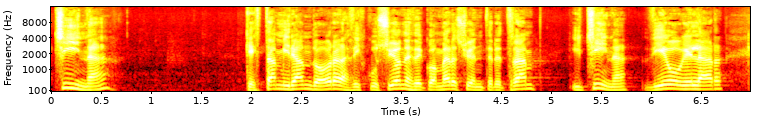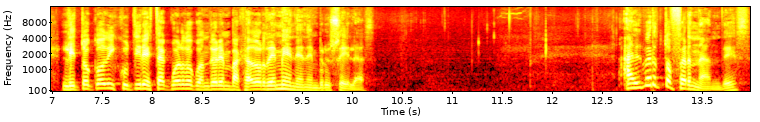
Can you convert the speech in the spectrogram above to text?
China, que está mirando ahora las discusiones de comercio entre Trump y China, Diego Guelar, le tocó discutir este acuerdo cuando era embajador de Menem en Bruselas. Alberto Fernández,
